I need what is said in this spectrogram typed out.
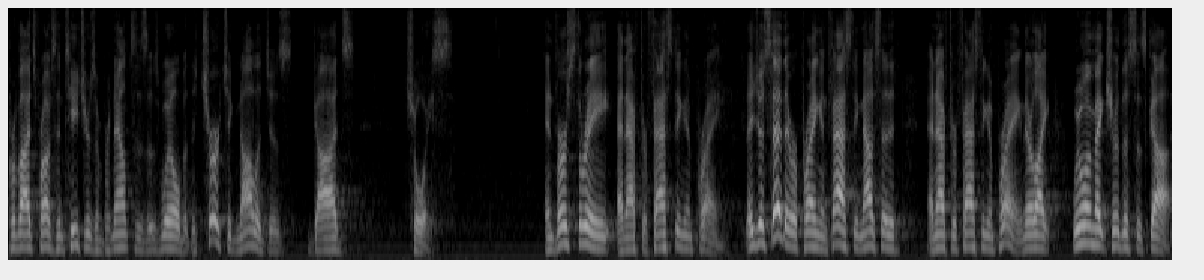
provides prophets and teachers and pronounces as well, but the church acknowledges God's choice. In verse 3, and after fasting and praying, they just said they were praying and fasting. Now it said, and after fasting and praying, they're like, we want to make sure this is God.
